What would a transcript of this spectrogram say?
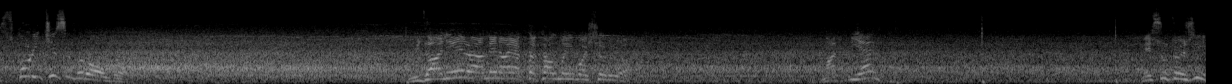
Skor 2-0 oldu. Müdahaleye rağmen ayakta kalmayı başarıyor. Matviyen. Mesut Özil.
